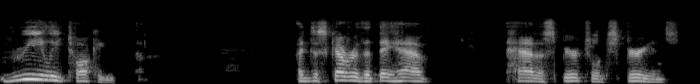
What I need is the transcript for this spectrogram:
really talking to them, I discover that they have had a spiritual experience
